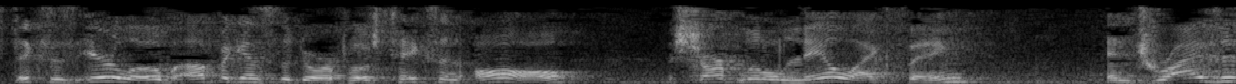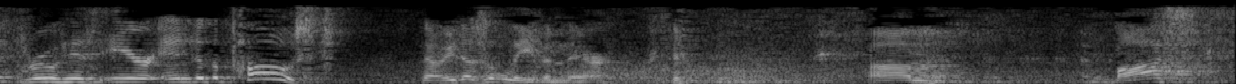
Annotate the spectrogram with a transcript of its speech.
sticks his earlobe up against the doorpost, takes an awl, a sharp little nail like thing, and drives it through his ear into the post. Now, he doesn't leave him there. um, boss,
